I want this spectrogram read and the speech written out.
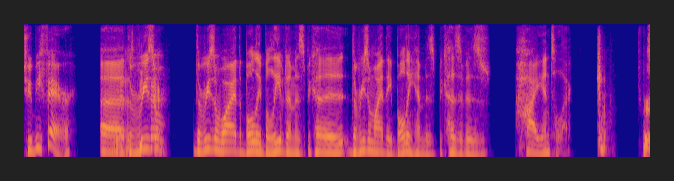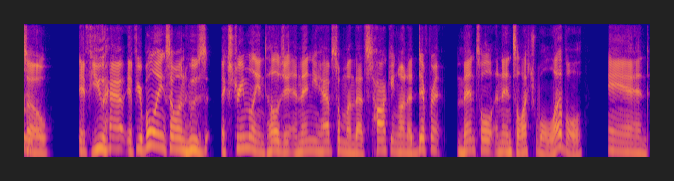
to be fair, uh, the reason fair. the reason why the bully believed him is because the reason why they bully him is because of his high intellect. True. So if you have if you're bullying someone who's extremely intelligent and then you have someone that's talking on a different mental and intellectual level and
